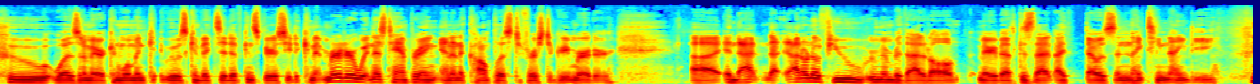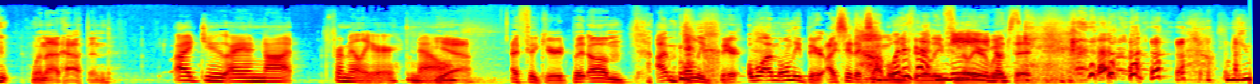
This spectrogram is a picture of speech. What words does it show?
Who was an American woman who was convicted of conspiracy to commit murder, witness tampering, and an accomplice to first degree murder. Uh, and that, I don't know if you remember that at all, Mary Beth, because that I, that was in 1990 when that happened. I do. I am not familiar. No. Yeah, I figured, but um, I'm only bare. Well, I'm only bare. I say that because I'm only barely familiar? I'm with it. What do you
